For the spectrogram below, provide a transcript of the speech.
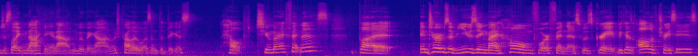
just like knocking it out and moving on, which probably wasn't the biggest help to my fitness. But in terms of using my home for fitness was great because all of Tracy's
